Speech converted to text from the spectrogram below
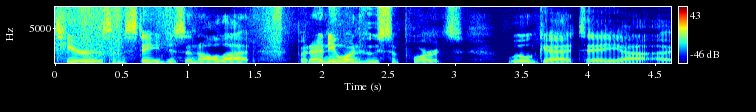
tiers and stages and all that. But anyone who supports will get a, uh,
